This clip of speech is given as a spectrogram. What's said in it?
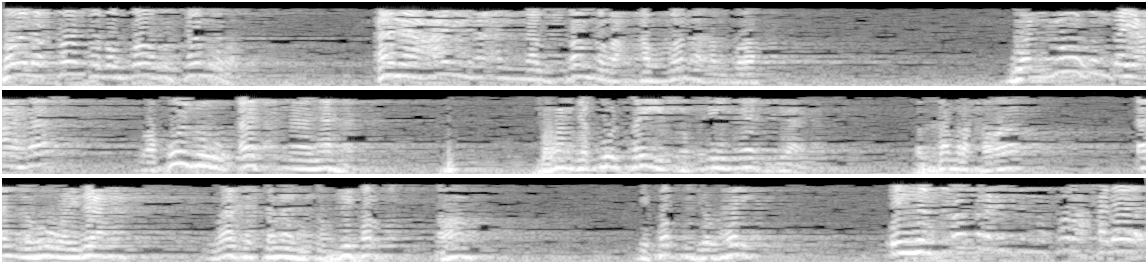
قال قاتل الله سمرة أنا علم أن الخمر حرمها الله. ولوهم بيعها وخذوا أثمانها فواحد يقول طيب إيه يجب يعني؟ الخمر حرام. قال له هو يبيعها واخذ ثمنها طب في فرق؟ آه. في فرق جوهري إن الخمر عند النصارى حلال.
